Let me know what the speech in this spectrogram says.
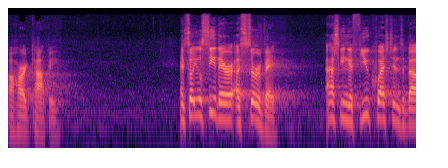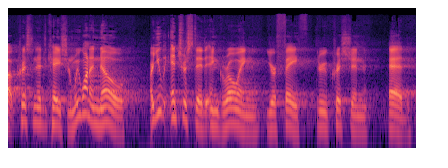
a hard copy. And so you'll see there a survey asking a few questions about Christian education. We want to know are you interested in growing your faith through Christian ed?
